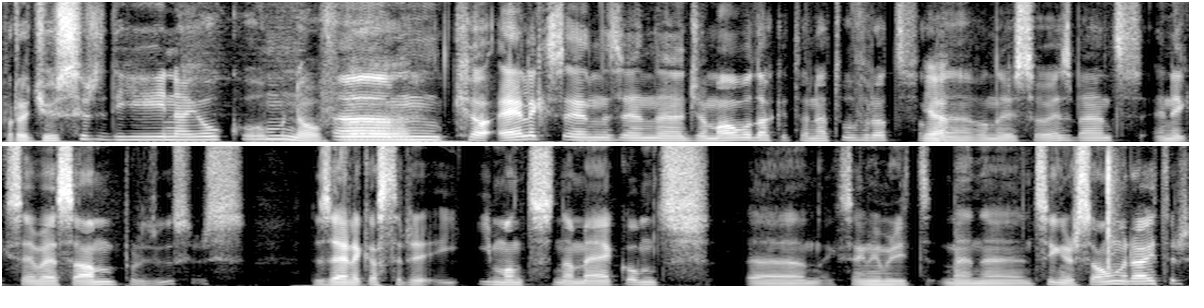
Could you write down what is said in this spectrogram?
producers die naar jou komen? Of, eh, Ehm, ik ga eigenlijk zijn, zijn eh, Jamal, wat ik het daarnet over had, van, Ja. de, van de SOS-band, en ik zijn wij samen producers. Dus eigenlijk als er i- iemand naar mij komt, ehm, ik zeg nu maar niet, eh, een singer-songwriter,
